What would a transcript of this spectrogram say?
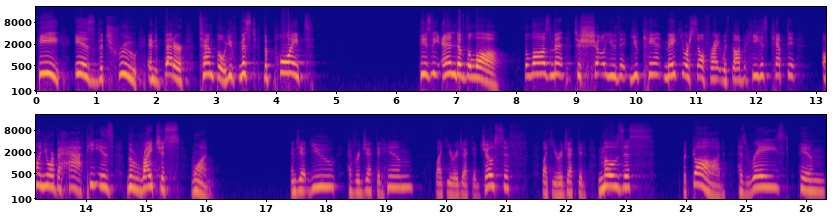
He is the true and better temple. You've missed the point. He is the end of the law. The law is meant to show you that you can't make yourself right with God, but He has kept it on your behalf. He is the righteous one. And yet you have rejected Him like you rejected Joseph, like you rejected Moses, but God has raised Him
